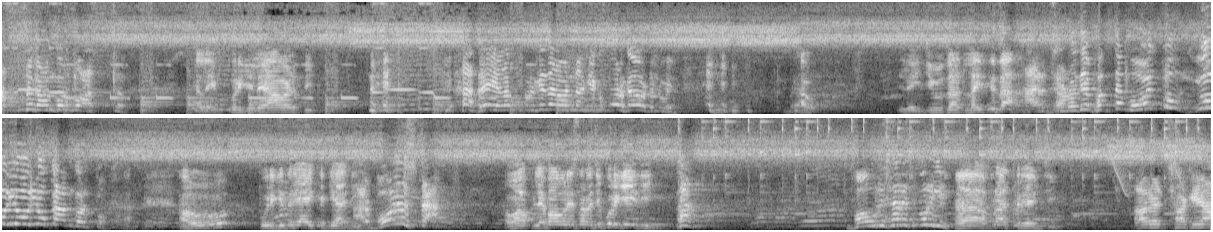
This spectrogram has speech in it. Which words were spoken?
असं काम करतो असं. त्याला एक पुरगी लय आवडती. अरे याला पुरगीच आवडणार की पोरगा आवडेल. राव, लय जीव जातलाय त्याचा अरे झडो दे फक्त बोल तू. यू यू यू काम करतो. अहो पुरगी तरी ऐका की आधी. अरे बोल नुसता. अहो आपल्या बावरे सराची पुरगी आहे ती. हा? बावरी सारीच पोरगी? हा प्राचार्यांची. अरे छग्या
